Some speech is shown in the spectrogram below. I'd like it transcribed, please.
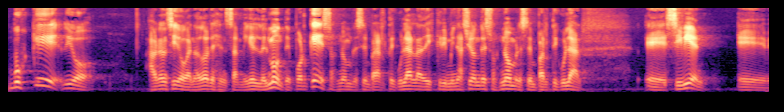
Busqué, digo, habrán sido ganadores en San Miguel del Monte. ¿Por qué esos nombres en particular, la discriminación de esos nombres en particular? Eh, si bien eh,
